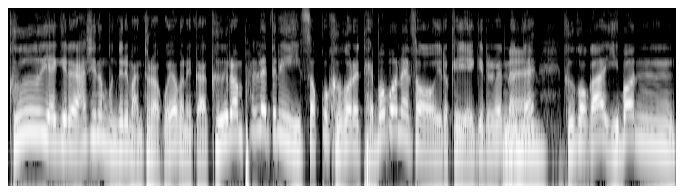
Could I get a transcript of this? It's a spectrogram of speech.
그 얘기를 하시는 분들이 많더라고요. 그러니까 그런 판례들이 있었고 그거를 대법원에서 이렇게 얘기를 했는데 네. 그거가 이번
